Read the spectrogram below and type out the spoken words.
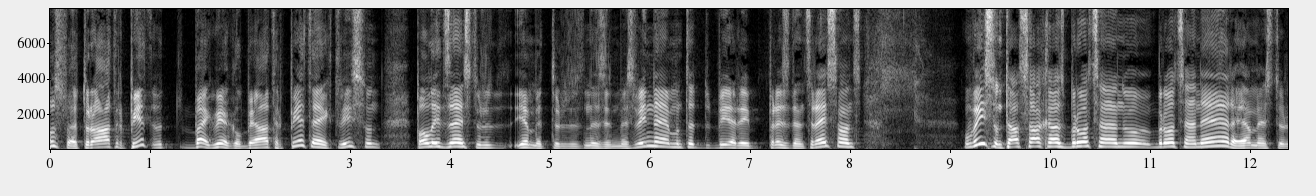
uzspēlēt. Tur ātri, piet, baigi viegli bija ātri pieteikt visu un palīdzēs. Tur iemet, tur, nezinu, mēs vinējām, un tad bija arī prezidents Reisons. Un, viss, un tā sākās brocēnu, brocēnu ēra. Ja, mēs tur,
